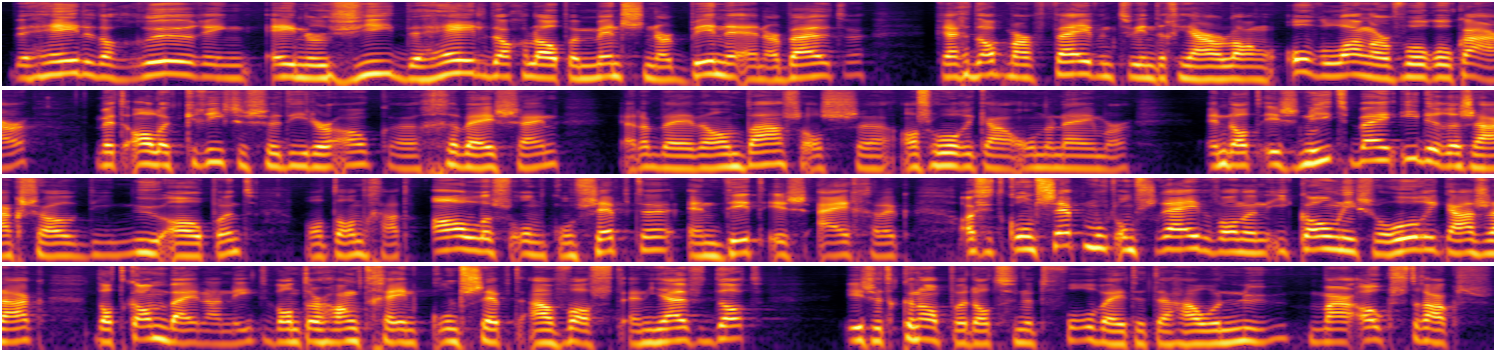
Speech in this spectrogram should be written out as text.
de hele dag reuring, energie, de hele dag lopen mensen naar binnen en naar buiten. Krijg dat maar 25 jaar lang of langer voor elkaar, met alle crisissen die er ook uh, geweest zijn, ja, dan ben je wel een baas als, uh, als horeca-ondernemer. En dat is niet bij iedere zaak zo die nu opent. Want dan gaat alles om concepten. En dit is eigenlijk, als je het concept moet omschrijven van een iconische horecazaak, dat kan bijna niet, want er hangt geen concept aan vast. En juist dat is het knappe, dat ze het vol weten te houden nu, maar ook straks.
